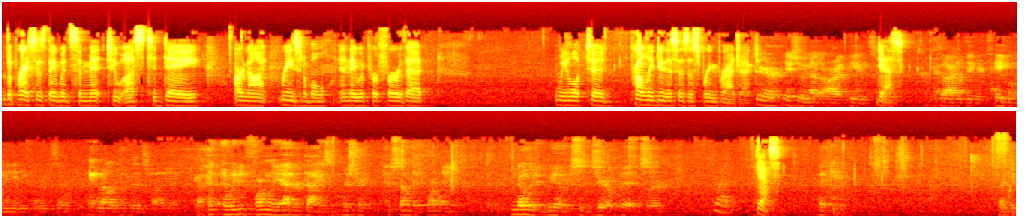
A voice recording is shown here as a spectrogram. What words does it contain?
the prices they would submit to us today are not reasonable, and they would prefer that we look to probably do this as a spring project. You're gonna issue another RFP in. the spring. Yes. So I don't think you're tabling anything, so uh, relative to this project. And, and we did formally advertise, and Mr. Casselli formally noted we have received zero bids, so Right. Yes. thank you. Very good.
